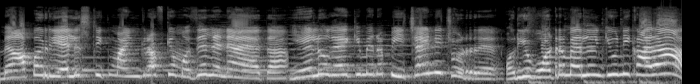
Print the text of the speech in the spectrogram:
मैं यहाँ पर रियलिस्टिक माइनक्राफ्ट के मज़े लेने आया था। ये लोग है कि मेरा पीछा ही नहीं छोड़ रहे और ये वाटर मेलन क्यों नहीं खा रहा?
